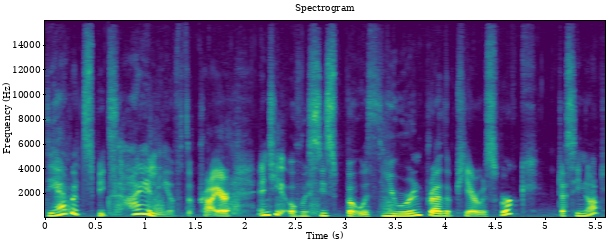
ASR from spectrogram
The abbot speaks highly of the prior, and he oversees both your and Brother Piero's work, does he not?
